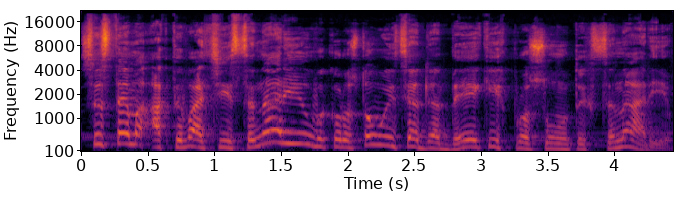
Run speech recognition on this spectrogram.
Система активації сценарію використовується для деяких просунутих сценаріїв.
